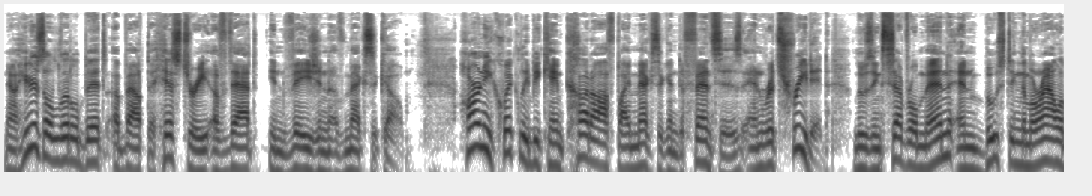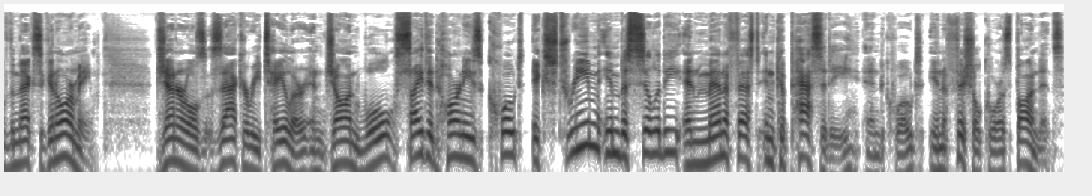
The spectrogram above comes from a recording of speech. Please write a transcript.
Now, here's a little bit about the history of that invasion of Mexico. Harney quickly became cut off by Mexican defenses and retreated, losing several men and boosting the morale of the Mexican army. Generals Zachary Taylor and John Wool cited Harney's, quote, extreme imbecility and manifest incapacity, end quote, in official correspondence.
